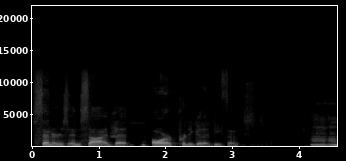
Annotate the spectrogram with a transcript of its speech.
centers inside that are pretty good at defense. Mm-hmm.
